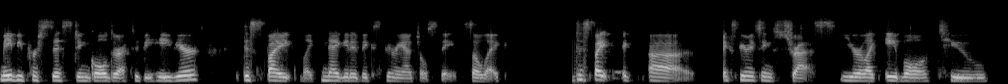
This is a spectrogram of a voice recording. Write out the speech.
maybe persist in goal directed behavior despite like negative experiential states. So like despite uh, experiencing stress, you're like able to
